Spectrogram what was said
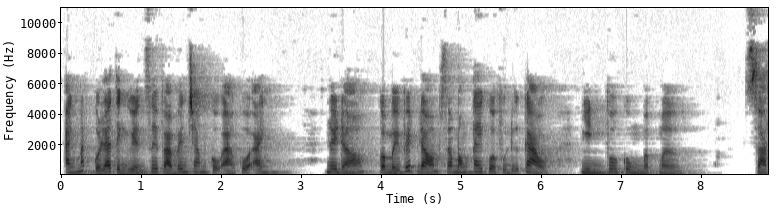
Ánh mắt của la tình uyển rơi vào bên trong cổ áo của anh. Nơi đó có mấy vết đỏ do móng tay của phụ nữ cào, nhìn vô cùng mập mờ. Soạt,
